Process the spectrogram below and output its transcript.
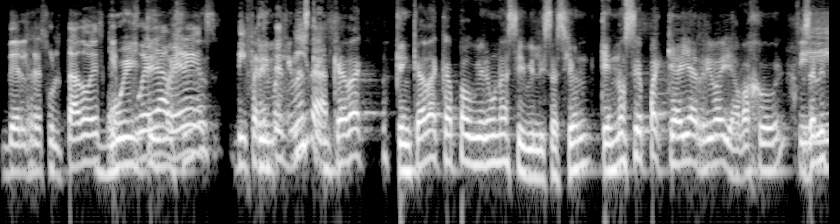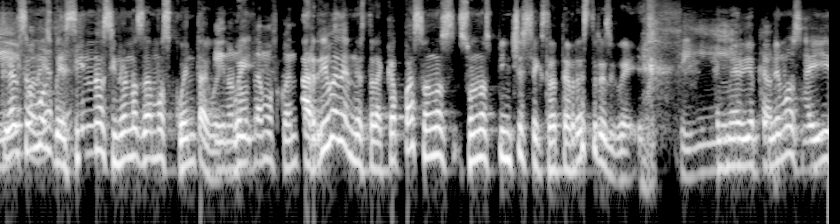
del resultado es que puede haber diferentes vidas. Que en, cada, que en cada capa hubiera una civilización que no sepa qué hay arriba y abajo. Güey. o sea, literal somos vecinos y no nos damos cuenta, güey. Y no nos damos cuenta. Arriba de nuestra capa son los, son los pinches extraterrestres, güey. Sí. En medio tenemos ahí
